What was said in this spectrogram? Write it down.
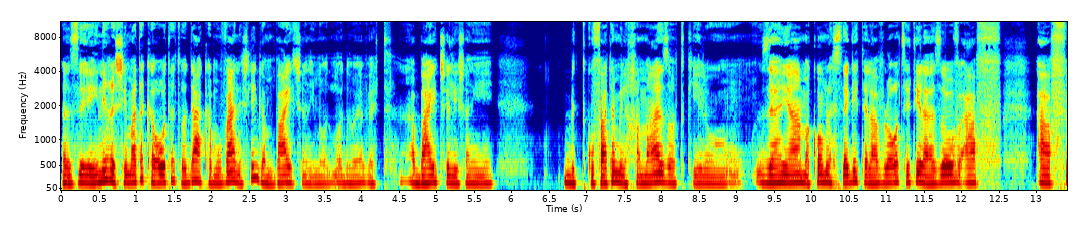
אז אה, הנה רשימת הכרות התודה. כמובן, יש לי גם בית שאני מאוד מאוד אוהבת. הבית שלי שאני, בתקופת המלחמה הזאת, כאילו, זה היה המקום לסגת אליו, לא רציתי לעזוב אף, אף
